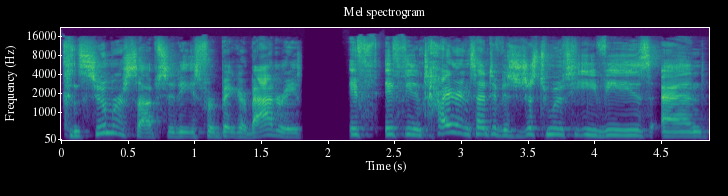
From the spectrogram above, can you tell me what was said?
consumer subsidies for bigger batteries. If if the entire incentive is just to move to EVs and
